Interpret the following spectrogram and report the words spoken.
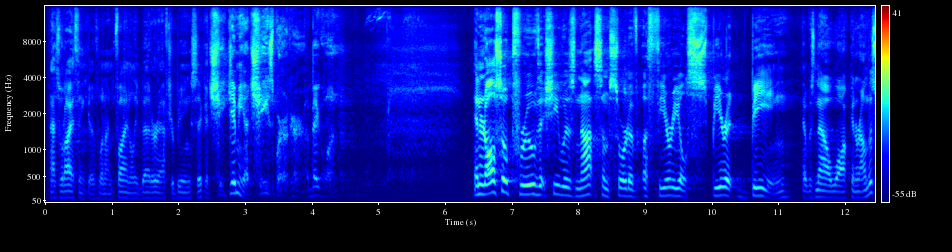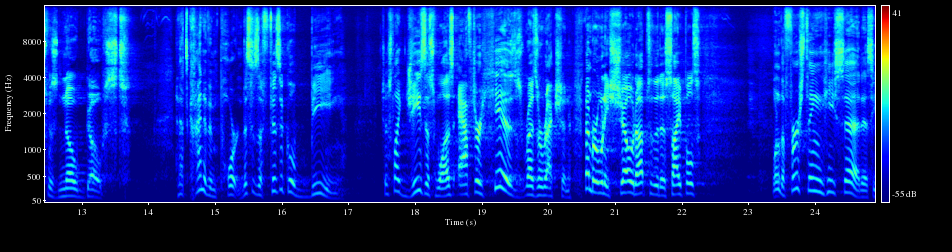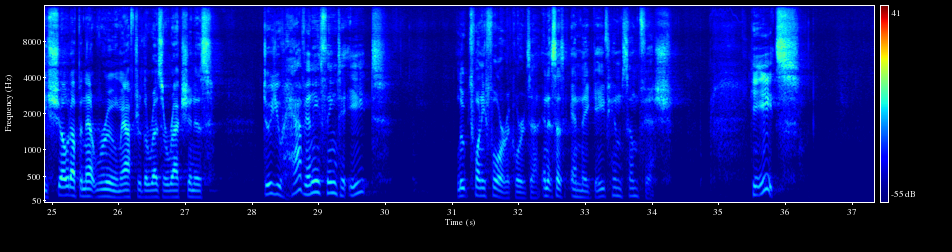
That's what I think of when I'm finally better after being sick. A che- give me a cheeseburger, a big one. And it also proved that she was not some sort of ethereal spirit being that was now walking around. This was no ghost. And that's kind of important. This is a physical being just like Jesus was after his resurrection. Remember when he showed up to the disciples? One of the first things he said as he showed up in that room after the resurrection is, Do you have anything to eat? Luke 24 records that. And it says, And they gave him some fish. He eats,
